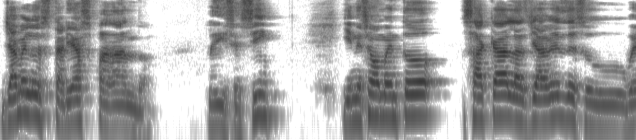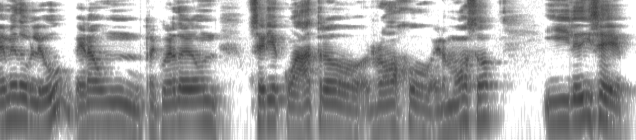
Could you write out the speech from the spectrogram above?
ya me lo estarías pagando. Le dice, sí. Y en ese momento saca las llaves de su BMW, era un, recuerdo, era un Serie 4 rojo, hermoso, y le dice,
